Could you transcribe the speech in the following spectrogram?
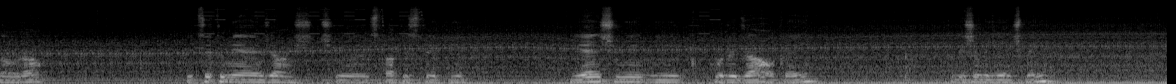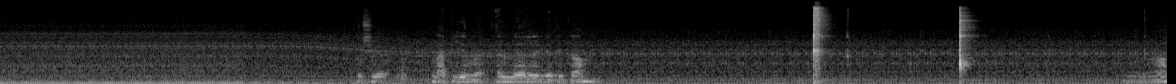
Dobra. Co tu miałem wziąć? Statystyki? Jęczmień i kukurydza, ok. Bierzemy jęczmień. To się napijemy energetyka. Dobra.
